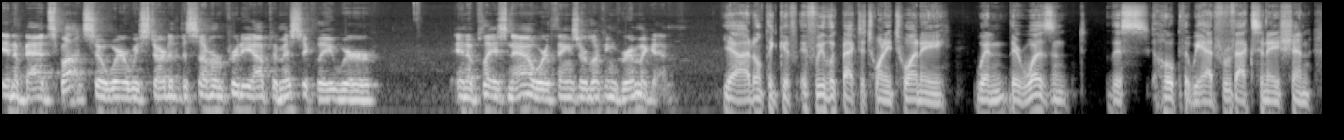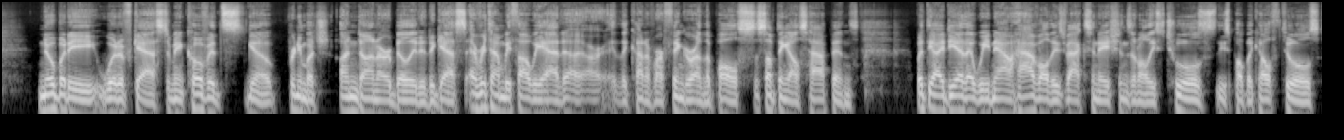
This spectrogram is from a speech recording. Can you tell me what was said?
in a bad spot. So, where we started the summer pretty optimistically, we're in a place now where things are looking grim again. Yeah, I don't think if, if we look back to 2020, when there wasn't this hope that we had for vaccination, nobody would have guessed. I mean, COVID's you know pretty much undone our ability to guess. Every time we thought we had uh, our, the kind of our finger on the pulse, something else happens. But the idea that we now have all these vaccinations and all these tools, these public health tools,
